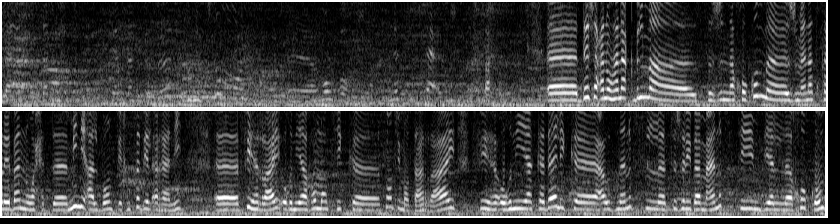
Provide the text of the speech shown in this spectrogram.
لله. ودارت واحد السوكسي le buzz شنو مول آه، مول الناس كيتساءلوا شنو صح. déjà أنا وهنا قبل ما سجلنا خوكم آه، جمعنا تقريبا واحد آه، mini album فيه خمسة ديال الأغاني آه، فيه الراي أغنية romantique آه، sentimentale راي فيه أغنية كذلك آه، عاودنا نفس التجربة مع نفس ال team ديال خوكم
